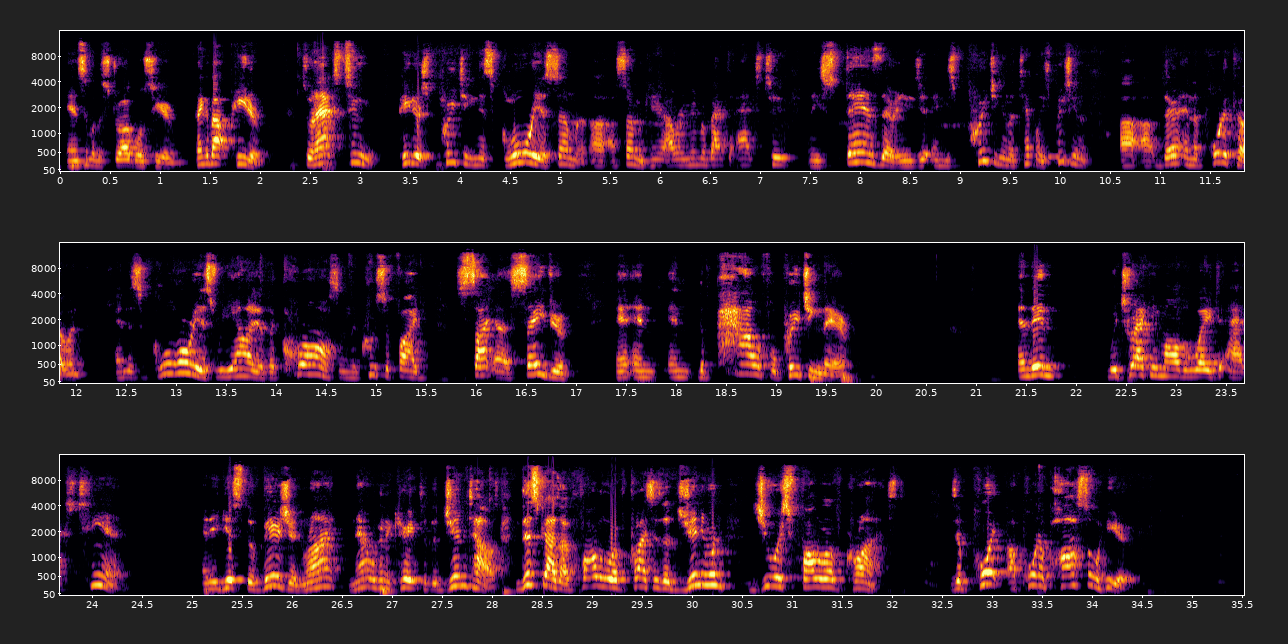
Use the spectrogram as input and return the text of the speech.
and some of the struggles here, think about Peter. So in Acts 2, Peter's preaching this glorious sermon. Uh, sermon. Can you, I remember back to Acts 2, and he stands there and, he, and he's preaching in the temple. He's preaching uh, uh, there in the portico and, and this glorious reality of the cross and the crucified uh, Savior and, and, and the powerful preaching there. And then we track him all the way to Acts 10 and he gets the vision, right? Now we're going to carry it to the Gentiles. This guy's a follower of Christ, is a genuine Jewish follower of Christ. He's a point, a point apostle here.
